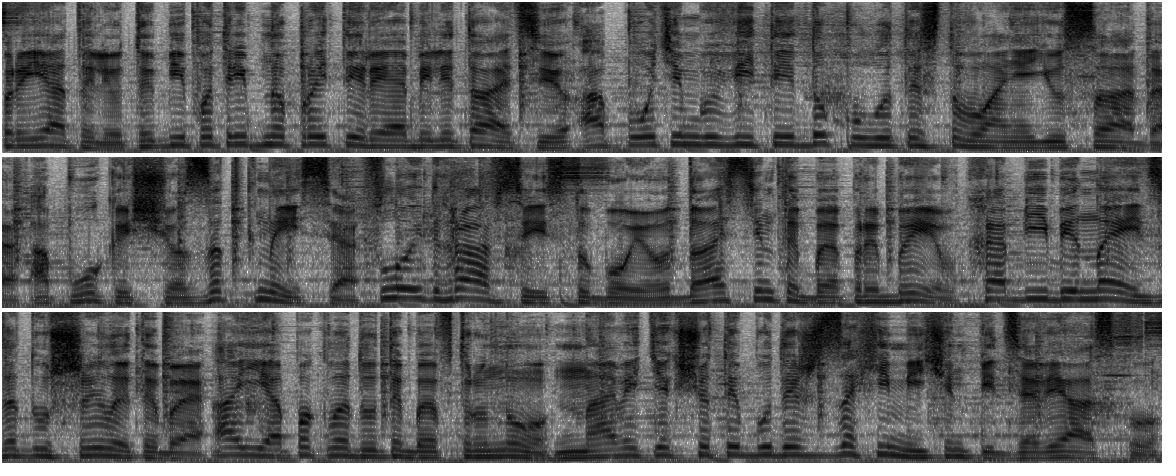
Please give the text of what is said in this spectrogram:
Приятелю, тобі потрібно пройти реабілітацію, а потім увійти до пулу тестування Юсада. А поки що заткнися. Флойд грався із тобою. Дастін тебе прибив. Хабібі Нейт задушили тебе, а я покладу тебе в труну, навіть якщо ти будеш захімічен під зав'язку.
